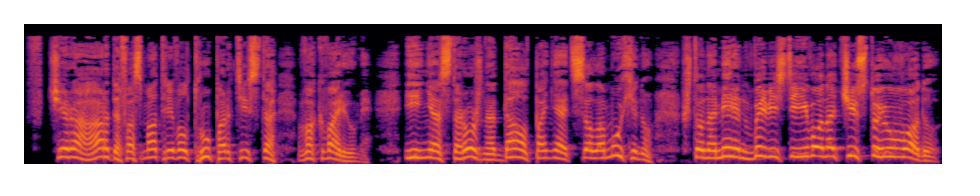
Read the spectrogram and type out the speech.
Вчера Ардов осматривал труп артиста в аквариуме и неосторожно дал понять Соломухину, что намерен вывести его на чистую воду.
